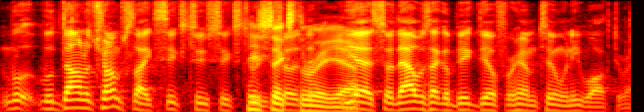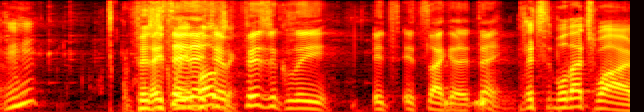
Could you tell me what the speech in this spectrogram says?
well, well, Donald Trump's like six two, six three. He's so 6'3", the- yeah. Mm-hmm. Yeah, so that was like a big deal for him too when he walked around. physically They say they imposing. said physically, it's it's like a thing. It's well, that's why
